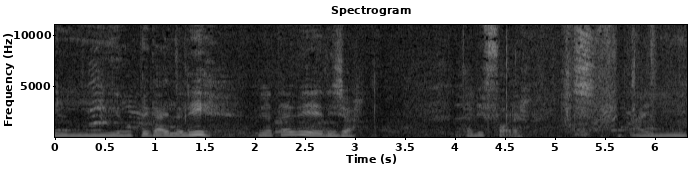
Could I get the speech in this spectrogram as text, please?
e eu vou pegar ele ali, eu até vi ele já tá ali fora. Aí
